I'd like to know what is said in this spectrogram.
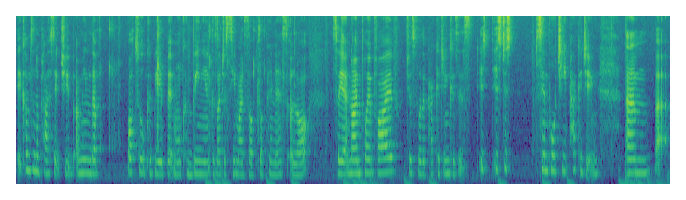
it comes in a plastic tube. I mean the bottle could be a bit more convenient because I just see myself dropping this a lot. So yeah 9.5 just for the packaging because it's, it's it's just simple cheap packaging um, but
